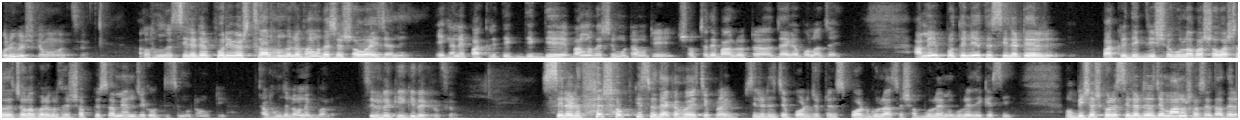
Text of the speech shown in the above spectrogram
পরিবেশ কেমন লাগছে? আলহামদুলিল্লাহ সিলেটের পরিবেশ তো আলহামদুলিল্লাহ বাংলাদেশের সবাই জানে। এখানে প্রাকৃতিক দিক দিয়ে বাংলাদেশের মোটামুটি সবচেয়ে ভালো একটা জায়গা বলা যায়। আমি প্রতিনিয়ত সিলেটের প্রাকৃতিক দৃশ্যগুলো বা সবার সাথে চলাফেরা করতেছি সবকিছু আমি এনজয় করতেছি মোটামুটি। আলহামদুলিল্লাহ অনেক ভালো। সিলেটে কি কি দেখেছেন সিলেটে তো সবকিছু দেখা হয়েছে প্রায়। সিলেটের যে পর্যটন স্পটগুলো আছে সবগুলো আমি ঘুরে দেখেছি। এবং বিশেষ করে সিলেটের যে মানুষ আছে তাদের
